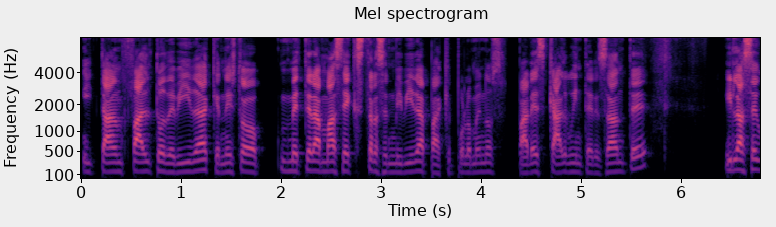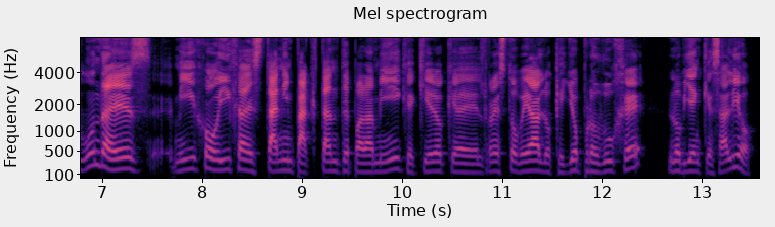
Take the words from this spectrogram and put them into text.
y tan falto de vida que necesito meter a más extras en mi vida para que por lo menos parezca algo interesante. Y la segunda es, mi hijo o hija es tan impactante para mí que quiero que el resto vea lo que yo produje, lo bien que salió.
